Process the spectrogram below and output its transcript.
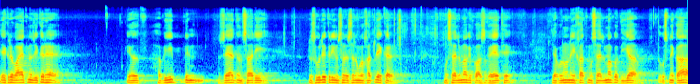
एक रवायत में ज़िक्र है कि हबीब बिन जैद अंसारी रसूल करीम वसल्लम का ख़त लेकर मुसलमा के पास गए थे। जब उन्होंने ख़त मुसलमा को दिया तो उसने कहा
